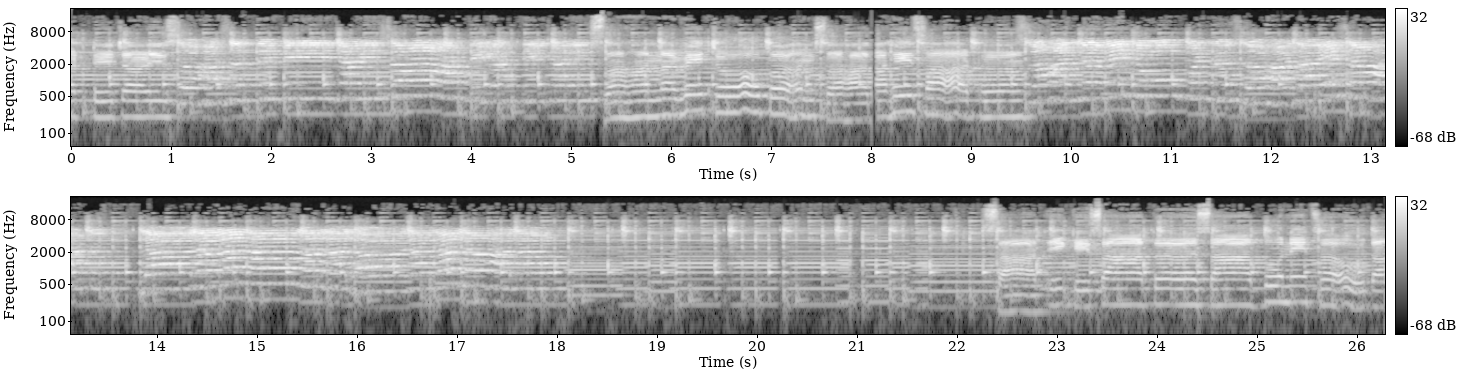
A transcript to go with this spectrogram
अठ्ठेचाळीस. सहा नवे चोपन सहा आहे साठ. सात एके सात सात दोन चौदा.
